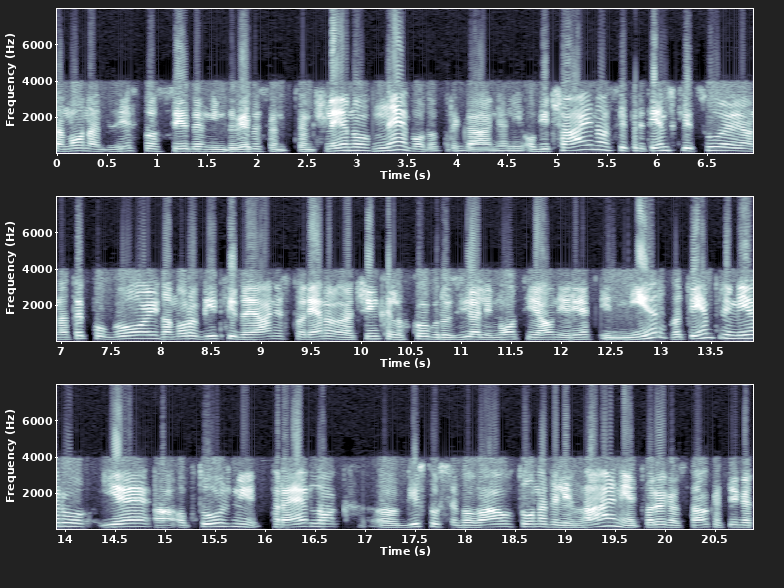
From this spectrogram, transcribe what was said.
samo na 297. členu, ne bodo preganjali. Običajno se pri tem sklicujejo na te pogoj, da mora biti dejanje storjeno na način, ki lahko grozi ali moti javni red in mir. V tem primeru je a, obtožni predlog a, v bistvu vseboval to nadaljevanje prvega odstavka tega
